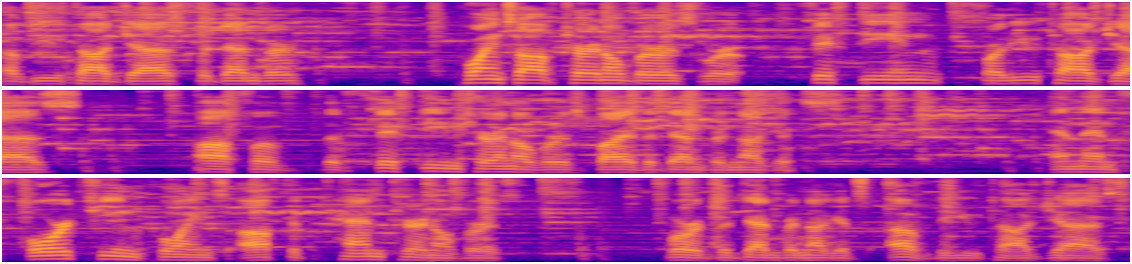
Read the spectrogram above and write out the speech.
of Utah Jazz for Denver, points off turnovers were 15 for the Utah Jazz off of the 15 turnovers by the Denver Nuggets. And then 14 points off the 10 turnovers for the Denver Nuggets of the Utah Jazz.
